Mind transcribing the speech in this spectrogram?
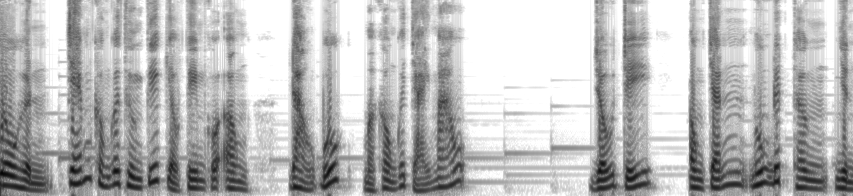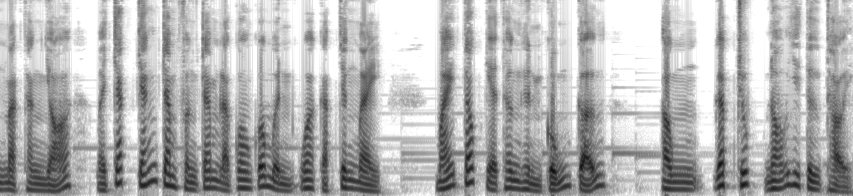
vô hình chém không có thương tiếc vào tim của ông, đau buốt mà không có chảy máu. Dấu trí, ông Chánh muốn đích thân nhìn mặt thằng nhỏ mà chắc chắn trăm phần trăm là con của mình qua cặp chân mày. Mái tóc và thân hình cũng cỡn. Ông gấp rút nói với tư thời.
